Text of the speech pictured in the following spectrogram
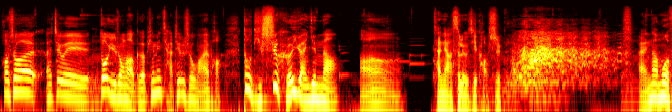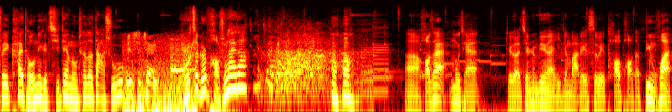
话说，呃，这位多语种老哥偏偏卡这个时候往外跑，到底是何原因呢？哦，参加四六级考试。哎，那莫非开头那个骑电动车的大叔也是自个儿跑出来的？啊，好在目前这个精神病院已经把这四位逃跑的病患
